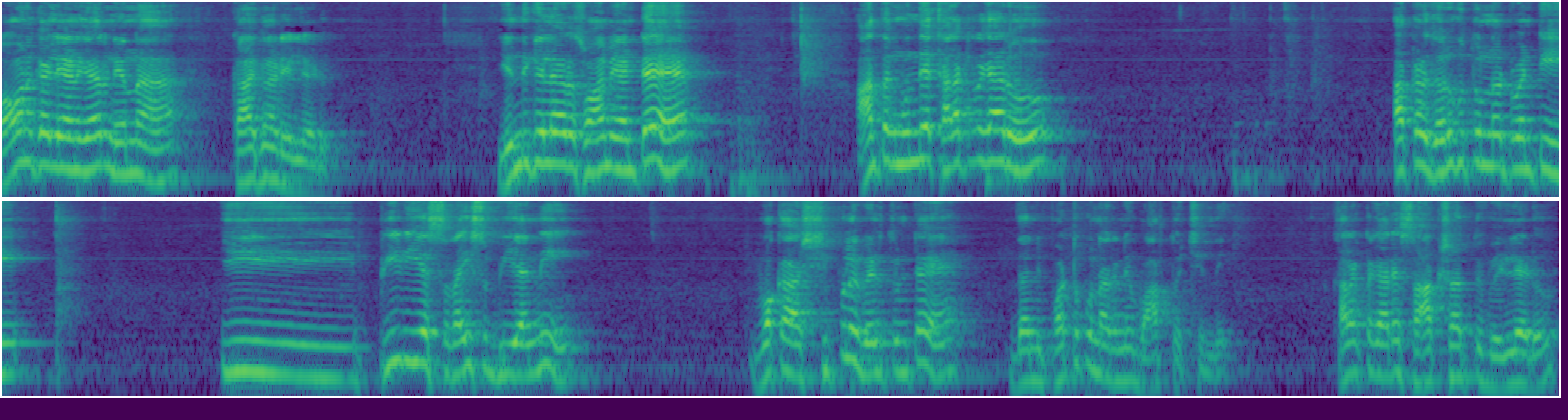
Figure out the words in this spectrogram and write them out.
పవన్ కళ్యాణ్ గారు నిన్న కాకినాడ వెళ్ళాడు. ఎందుకు వెళ్ళారు స్వామి అంటే అంతకుముందే కలెక్టర్ గారు అక్కడ జరుగుతున్నటువంటి ఈ పీడిఎస్ రైస్ బియ్యాన్ని ఒక షిప్లో వెళుతుంటే దాన్ని పట్టుకున్నారని వార్త వచ్చింది. కలెక్టర్ గారే సాక్షాత్తు వెళ్ళాడు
